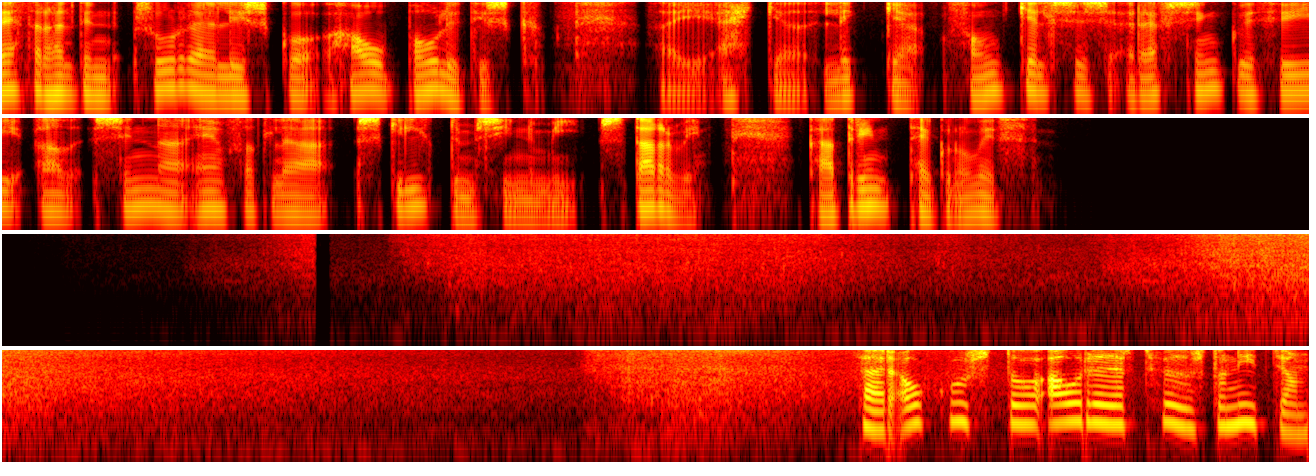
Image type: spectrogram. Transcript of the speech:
réttarhöldin súrealísk og hápolítisk. Það er ekki að liggja fangelsis refsing við því að sinna einfallega skildum sínum í starfi. Katrín tekur nú við. Það er ágúst og árið er 2019.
